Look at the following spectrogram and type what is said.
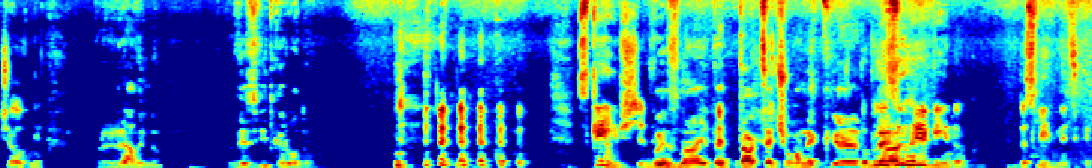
Човник. Правильно. Ви звідки родом? З Київщини. Ви знаєте, так, це човник. е, Поблизу Для... грибінок дослідницьких.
